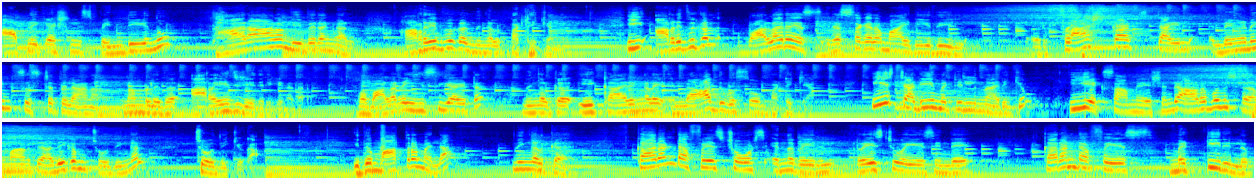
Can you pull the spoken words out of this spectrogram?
ആപ്ലിക്കേഷനിൽ സ്പെൻഡ് ചെയ്യുന്നു. ധാരാളം വിവരങ്ങൾ അറിവുകൾ നിങ്ങൾ പഠിക്കുന്നു. ഈ അറിവുകൾ വളരെ രസകരമായ രീതിയിൽ ഒരു ഫ്ലാഷ് കാർഡ് സ്റ്റൈൽ ലേണിംഗ് സിസ്റ്റത്തിലാണ് നമ്മളിത് അറേഞ്ച് ചെയ്തിരിക്കുന്നത്. അപ്പോൾ വളരെ ഈസി ആയിട്ട് നിങ്ങൾക്ക് ഈ കാര്യങ്ങളെ എല്ലാ ദിവസവും പഠിക്കാം. ഈ സ്റ്റഡി മെറ്റീരിയലിൽ നിന്നായിരിക്കും ഈ എക്സാമിനേഷന്റെ അറുപത് ശതമാനത്തിലധികം ചോദ്യങ്ങൾ ചോദിക്കുക. ഇത് മാത്രമല്ല നിങ്ങൾക്ക് കറണ്ട് അഫയേഴ്സ് ഷോർട്സ് എന്ന പേരിൽ റേസ് ടു ഐഎസിന്റെ കറണ്ട് അഫയേഴ്സ് മെറ്റീരിയലും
